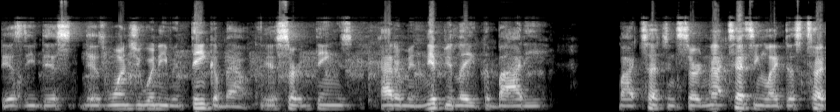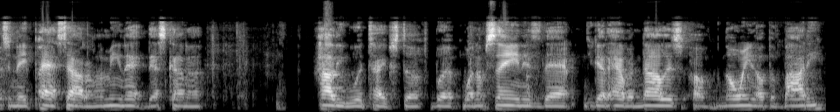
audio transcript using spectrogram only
There's the there's there's ones you wouldn't even think about. There's certain things how to manipulate the body by touching certain, not touching like just touching they pass out on. I mean that that's kind of Hollywood type stuff. But what I'm saying is that you got to have a knowledge of knowing of the body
